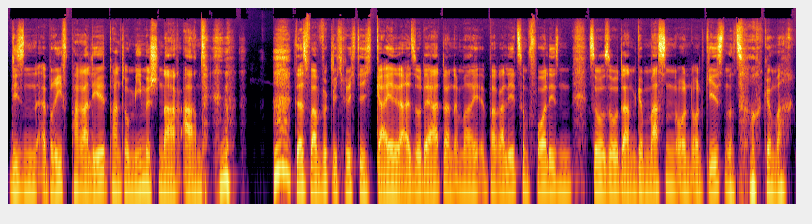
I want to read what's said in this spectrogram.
diesen äh, Brief parallel pantomimisch nachahmt. Das war wirklich richtig geil. Also der hat dann immer parallel zum Vorlesen so, so dann Gemassen und, und Gesten und so gemacht.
